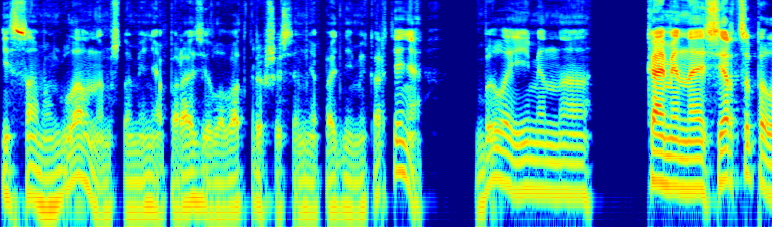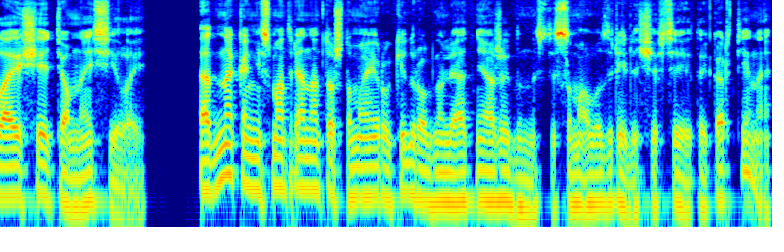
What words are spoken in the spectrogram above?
И самым главным, что меня поразило в открывшейся мне под ними картине, было именно каменное сердце, пылающее темной силой. Однако, несмотря на то, что мои руки дрогнули от неожиданности самого зрелища всей этой картины,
